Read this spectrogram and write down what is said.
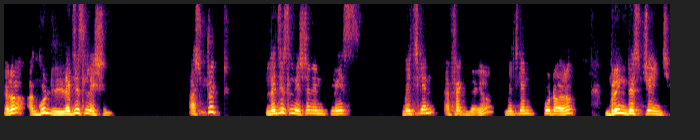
you know, a good legislation, a strict legislation in place which can affect the, you know, which can put, you know, bring this change.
